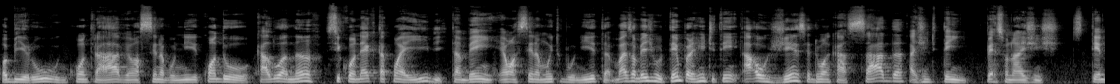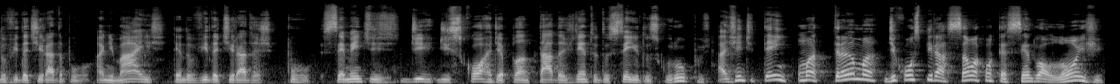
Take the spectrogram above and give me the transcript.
o Biru encontra a ave, é uma cena bonita. Quando Kaluanã se conecta com a Ibi, também é uma cena muito bonita. Mas ao mesmo tempo a gente tem a urgência de uma caçada, a gente tem personagens tendo vida tirada por animais, tendo vida tiradas por sementes de discórdia plantadas dentro do seio dos grupos, a gente tem uma trama de conspiração acontecendo ao longe,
